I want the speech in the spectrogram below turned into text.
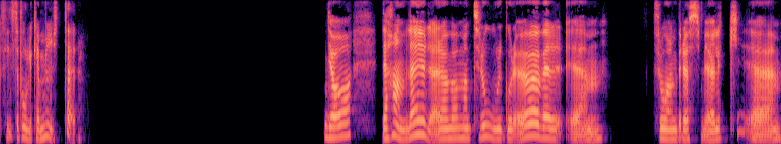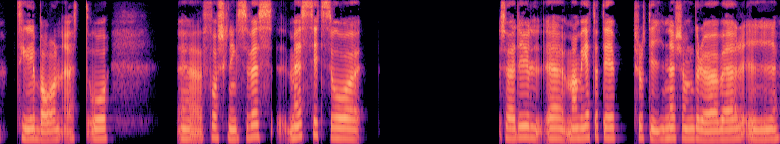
Finns det för olika myter? Ja, det handlar ju där om vad man tror går över eh, från bröstmjölk eh, till barnet. Och eh, forskningsmässigt så, så är det ju, eh, man vet att det är proteiner som går över i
